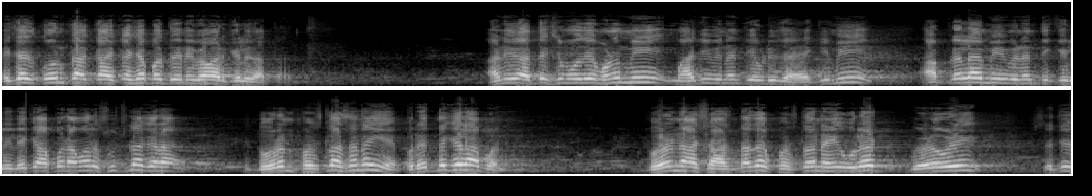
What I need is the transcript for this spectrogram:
याच्यात कोण का काय कशा पद्धतीने व्यवहार केले जातात? आणि अध्यक्ष महोदय म्हणून मी माझी विनंती एवढीच आहे की मी आपल्याला मी विनंती केलेली आहे की आपण आम्हाला सूचना करा. धोरण फसलं असं नाही आहे प्रयत्न केला आपण. धोरण हा शासनाचा फसलं नाही उलट वेळोवेळी त्याची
